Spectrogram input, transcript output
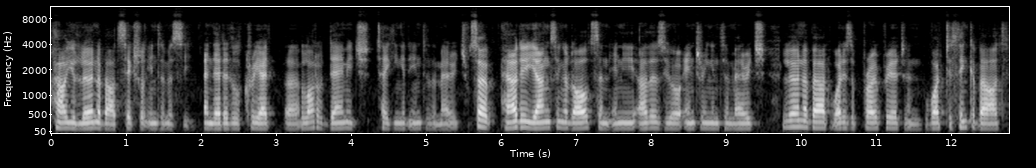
how you learn about sexual intimacy and that it'll create a lot of damage taking it into the marriage. So, how do young single adults and any others who are entering into marriage learn about what is appropriate and what to think about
